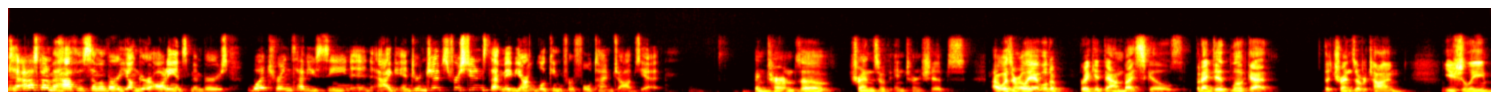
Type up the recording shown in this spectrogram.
To ask on behalf of some of our younger audience members, what trends have you seen in ag internships for students that maybe aren't looking for full time jobs yet? In terms of trends with internships, I wasn't really able to break it down by skills, but I did look at the trends over time. Usually,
